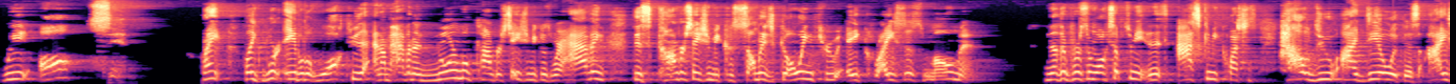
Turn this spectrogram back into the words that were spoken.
We all sin right? Like we're able to walk through that and I'm having a normal conversation because we're having this conversation because somebody's going through a crisis moment. Another person walks up to me and it's asking me questions. How do I deal with this? I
